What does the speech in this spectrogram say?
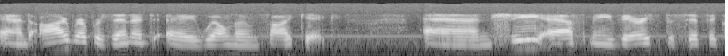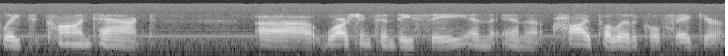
and I represented a well-known psychic, and she asked me very specifically to contact uh, Washington D.C. and, and a high political figure,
